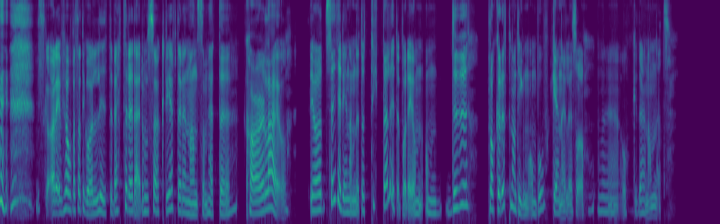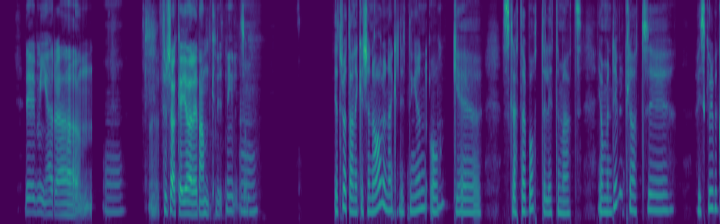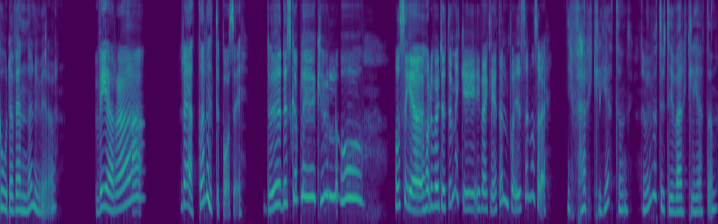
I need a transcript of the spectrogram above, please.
vi ska det. Vi hoppas att det går lite bättre där. De sökte ju efter en man som hette Carlisle. Jag säger det namnet och tittar lite på det om, om du plockar upp någonting om boken eller så. eh, Och det här namnet. Det är mer eh, eh, försöka göra en anknytning liksom. Mm. Jag tror att Annika känner av den här knytningen och eh, skrattar bort det lite med att ja, men det är väl klart, eh, vi ska väl bli goda vänner nu, Vera. Vera rätar lite på sig. Du, det ska bli kul att, att se. Har du varit ute mycket i, i verkligheten på isen och sådär? I verkligheten? Du har varit ute i verkligheten?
